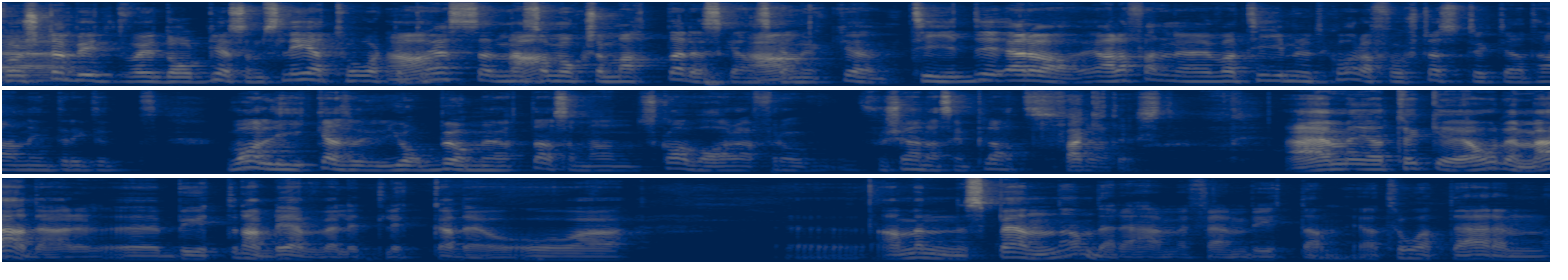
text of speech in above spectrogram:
Första bytet var ju Dogge som slet hårt Ja, i pressen men ja. som också mattades ganska Ja. mycket. Tidigt, ja, i alla fall när det var 10 minuter kvar av första så tyckte jag att han inte riktigt var lika så jobbig att möta som han ska vara för att förtjäna sin plats. Så. Nej, men jag tycker jag håller med där. Eh, bytena blev väldigt lyckade och, och eh, ja, men spännande det här med fem byten. Jag tror att det är en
